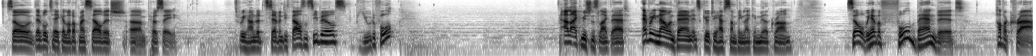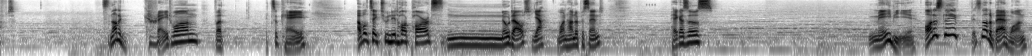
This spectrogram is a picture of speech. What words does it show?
So, that will take a lot of my salvage, um, per se. 370,000 C-bills. Beautiful. I like missions like that. Every now and then, it's good to have something like a milk run. So, we have a full bandit hovercraft. It's not a great one, but it's okay. I will take two Nidhogg parts, no doubt. Yeah, 100%. Pegasus. Maybe. Honestly, it's not a bad one.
